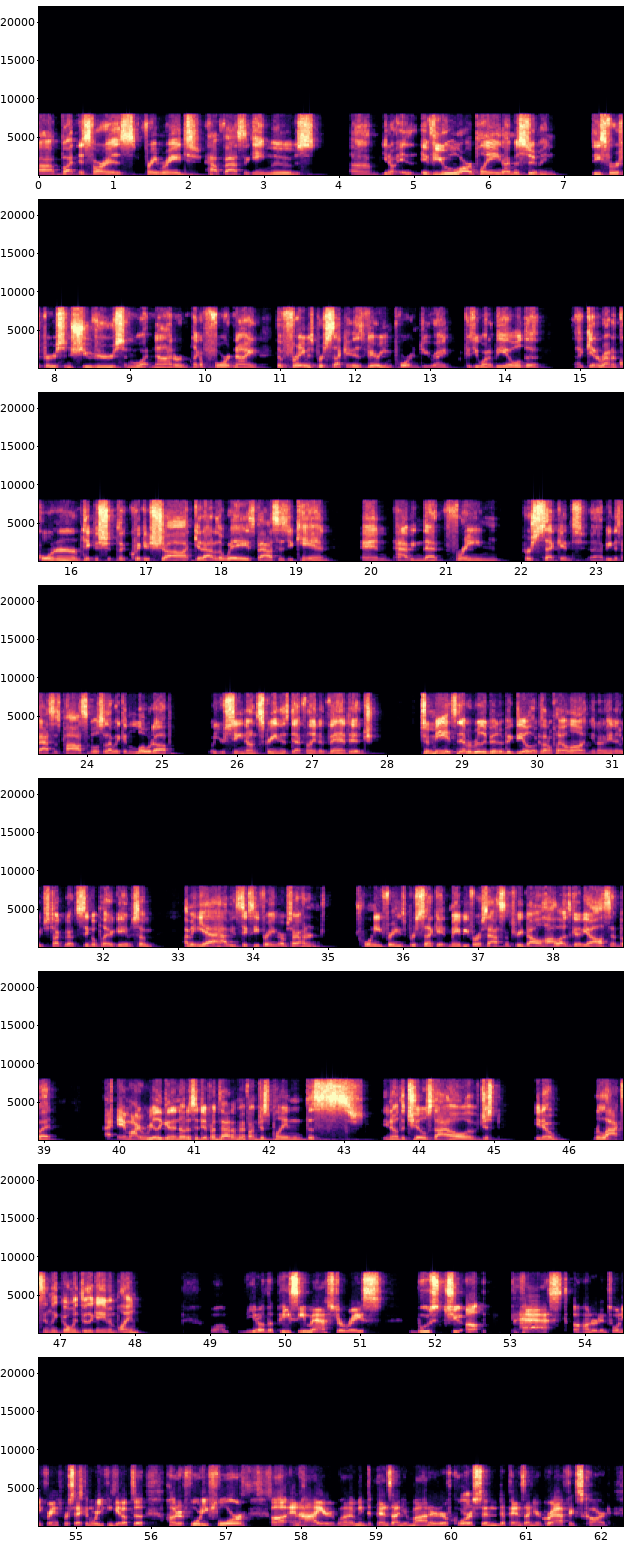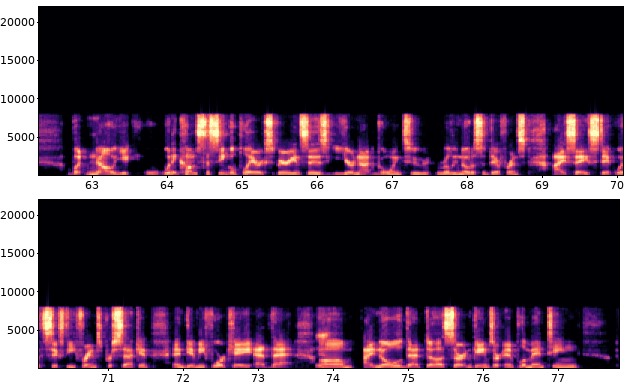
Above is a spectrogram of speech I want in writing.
Uh, but as far as frame rate, how fast the game moves um, you know, if you are playing, I'm assuming these first person shooters and whatnot, or like a Fortnite, the frames per second is very important to you, right? Because you want to be able to uh, get around a corner, take the, sh- the quickest shot, get out of the way as fast as you can, and having that frame per second uh, being as fast as possible so that we can load up what you're seeing on screen is definitely an advantage. To me, it's never really been a big deal though, because I don't play online. You know what I mean? We just talked about single player games. So I mean, yeah, having 60 frames, or I'm sorry, 120 frames per second, maybe for Assassin's Creed Valhalla is going to be awesome. But am I really going to notice a difference, Adam, if I'm just playing this, you know, the chill style of just, you know, relaxingly going through the game and playing? Well, you know, the PC Master Race boosts you up past 120 frames per second, where you can get up to 144 uh, and higher. Well, I mean, depends on your monitor, of course, and depends on your graphics card. But no, you, when it comes to single player experiences, you're not going to really notice a difference. I say stick with 60 frames per second and give me 4K at that. Yeah. Um, I know that uh, certain games are implementing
